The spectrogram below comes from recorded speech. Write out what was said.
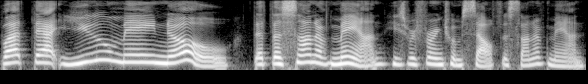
but that you may know that the Son of Man, he's referring to himself, the Son of Man,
